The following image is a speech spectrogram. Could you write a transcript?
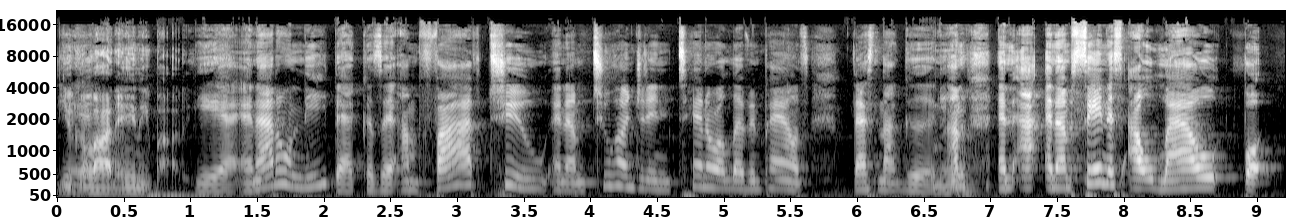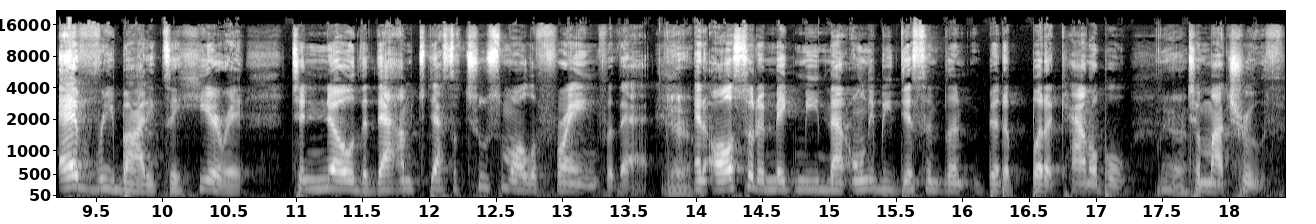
you can lie to anybody. Yeah, and I don't need that because I'm 5'2 and I'm 210 or 11 pounds. That's not good. I'm, and I, and I'm saying this out loud for everybody to hear it, to know that, that I'm, that's a too small a frame for that. Yeah. And also to make me not only be disciplined but, but accountable Yeah. to my truth.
